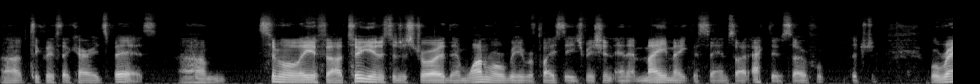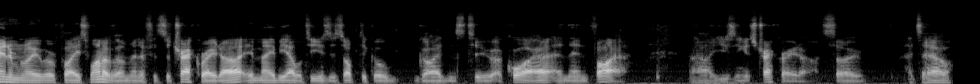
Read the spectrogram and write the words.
uh, particularly if they carried spares. Um, similarly, if uh, two units are destroyed, then one will be replaced each mission and it may make the SAM site active. So if the, we'll randomly replace one of them, and if it's a track radar, it may be able to use its optical guidance to acquire and then fire uh, using its track radar. So that's how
